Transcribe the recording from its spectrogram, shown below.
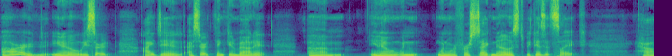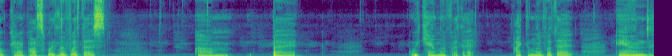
hard. You know, we start. I did. I started thinking about it. Um, you know, when when we're first diagnosed, because it's like, how can I possibly live with this? Um, but we can live with it. I can live with it, and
